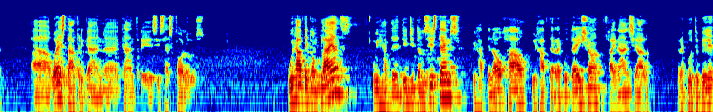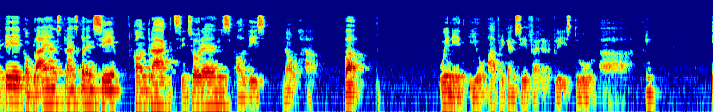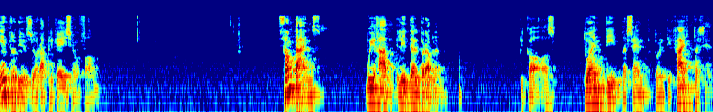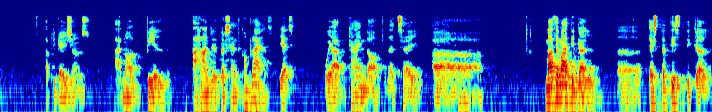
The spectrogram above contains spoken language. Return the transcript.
uh, West African uh, countries is as follows. We have the compliance, we have the digital systems, we have the know-how, we have the reputation, financial reputability, compliance, transparency, contracts, insurance, all this know-how. But we need you, African seafarer, please, to uh, in introduce your application form. Sometimes we have little problem because 20%, 25% applications are not filled 100% compliance. Yes, we are kind of, let's say, uh, mathematical, uh, statistical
